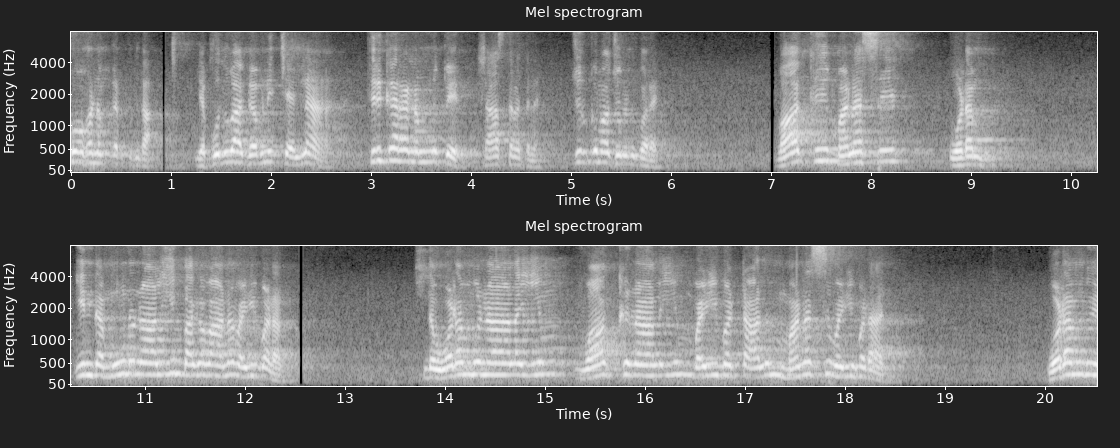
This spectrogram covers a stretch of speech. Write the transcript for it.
போகணுங்கிறதுக்கு தான். இங்க பொதுவா கவனிச்சேன்னா திருக்கரணம்னு பேர் சாஸ்திரத்துல. சுருக்கமா சொல்லிட்டு போறேன். வாக்கு மனசு உடம்பு. இந்த மூணு நாளையும் பகவானை வழிபடணும். இந்த உடம்புனாலையும் வாக்குனாலையும் வழிபட்டாலும் மனசு வழிபடாது. உடம்பு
